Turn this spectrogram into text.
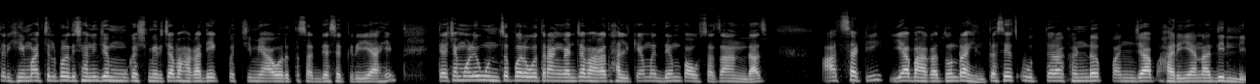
तर हिमाचल प्रदेश आणि जम्मू काश्मीरच्या भागात एक पश्चिमी आवर्त सध्या सक्रिय आहे. त्याच्यामुळे उंच पर्वतरांगांच्या भागात हलक्या मध्यम पावसाचा अंदाज आजसाठी या भागातून राहील. तसेच उत्तराखंड पंजाब हरियाणा दिल्ली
